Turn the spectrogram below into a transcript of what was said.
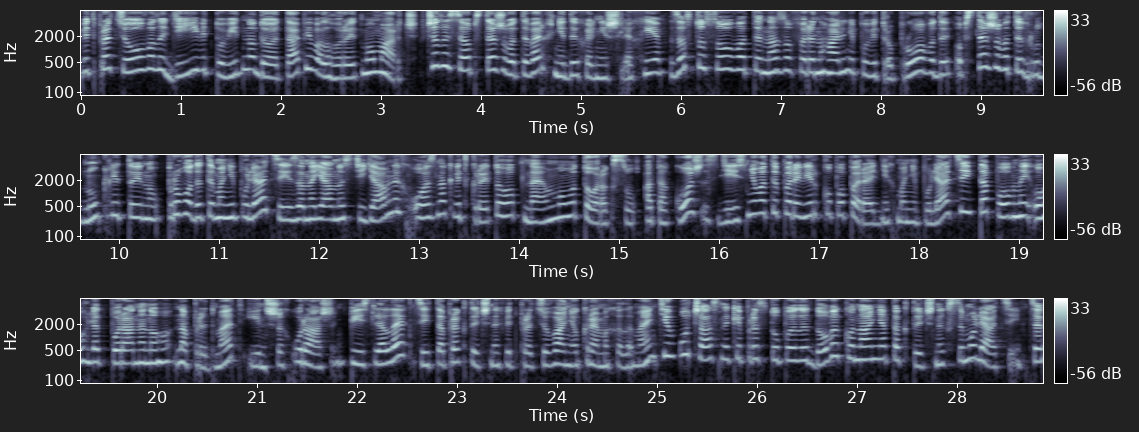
відпрацьовували дії відповідно до етапів алгоритму Марч, вчилися обстежувати верхні дихальні шляхи, застосовувати назофарингальні повітропроводи, обстежувати грудну клітину, проводити маніпуляції за наявності явних ознак відкритого пневмотораксу, а також здійснювати перевірку попередніх маніпуляцій та повний огляд пораненого на предмет інших уражень. Після лекцій та практичних відпрацювань окремих елементів учасники приступили до виконання тактичних симуляцій. Це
